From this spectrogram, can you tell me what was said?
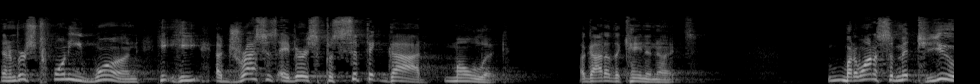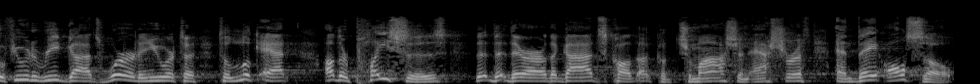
And in verse 21, he, he addresses a very specific God, Moloch, a God of the Canaanites. But I want to submit to you, if you were to read God's word and you were to, to look at other places, th- th- there are the gods called, uh, called and Ashereth, and they also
